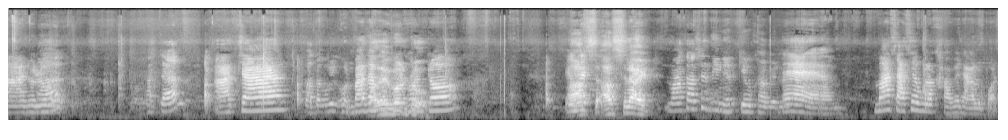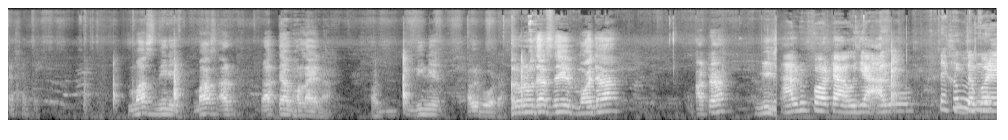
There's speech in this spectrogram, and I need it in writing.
আর হলো আচার। আচার। বাঁধাকপি ঘন্ট। বাঁধাকপি ঘন্ট। ঘন্ট। আর স্লাইড। মাছ আছে দিনের কেউ খাবে না। হ্যাঁ মাছ আছে ওগুলো খাবে না আলু পরোটার সাথে। মাছ দিনে মাছ আর রাতে আর ভালো লাগে না। দিনে আলু পরোটা। আলু পরোটার ময়দা আটা পরোটা ওই যে আলু দেখাবো সিদ্ধ করে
